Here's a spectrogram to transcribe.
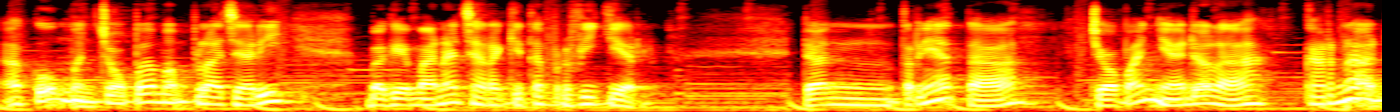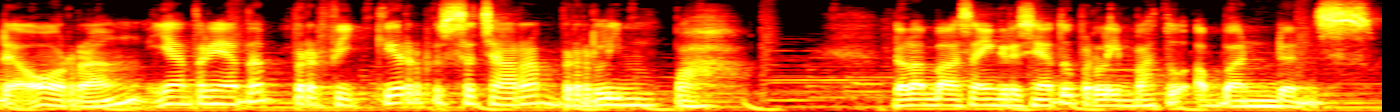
aku mencoba mempelajari bagaimana cara kita berpikir. Dan ternyata jawabannya adalah karena ada orang yang ternyata berpikir secara berlimpah. Dalam bahasa Inggrisnya itu berlimpah tuh abundance.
